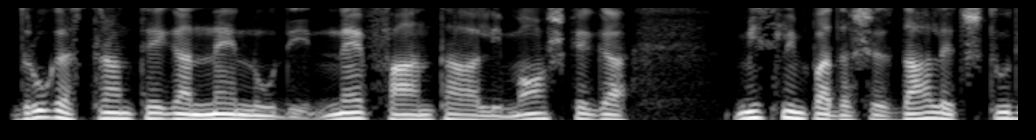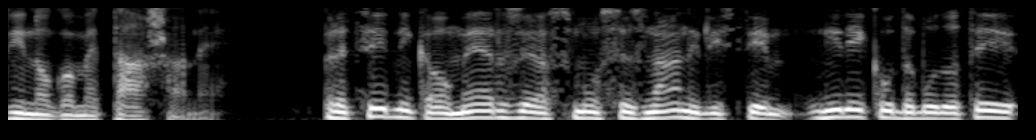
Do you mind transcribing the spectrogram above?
Druga stran tega ne nudi, ne fanta ali moškega, mislim pa, da še zdaleč tudi nogometaša ne. Predsednika Omerzoja smo seznanili s tem, ni rekel, da bodo te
